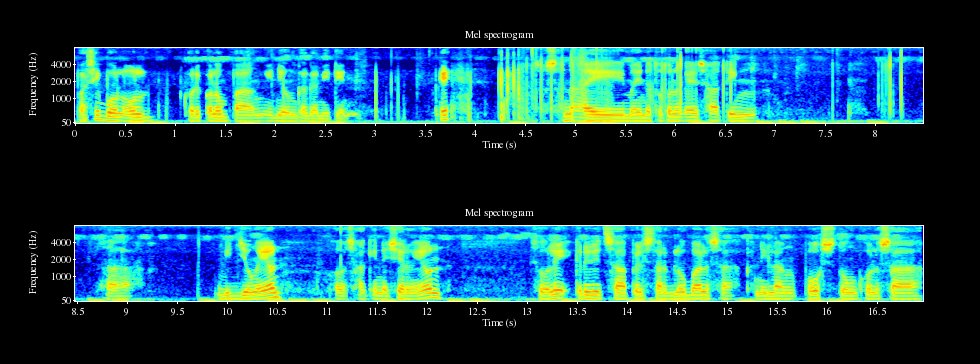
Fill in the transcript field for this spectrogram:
possible old curriculum pa ang inyong gagamitin. Okay? So sana ay may natutunan kayo sa ating ah, video ngayon o sa akin na share ngayon. So uli, credit sa Philstar Global sa kanilang post tungkol sa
